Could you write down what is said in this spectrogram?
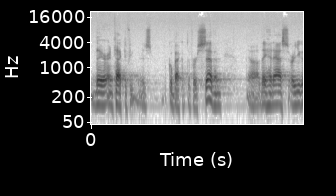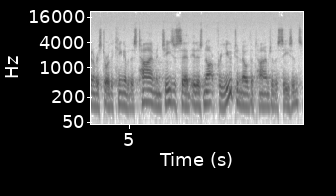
there, in fact, if you just go back up to verse 7, uh, they had asked, Are you going to restore the kingdom at this time? And Jesus said, It is not for you to know the times or the seasons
